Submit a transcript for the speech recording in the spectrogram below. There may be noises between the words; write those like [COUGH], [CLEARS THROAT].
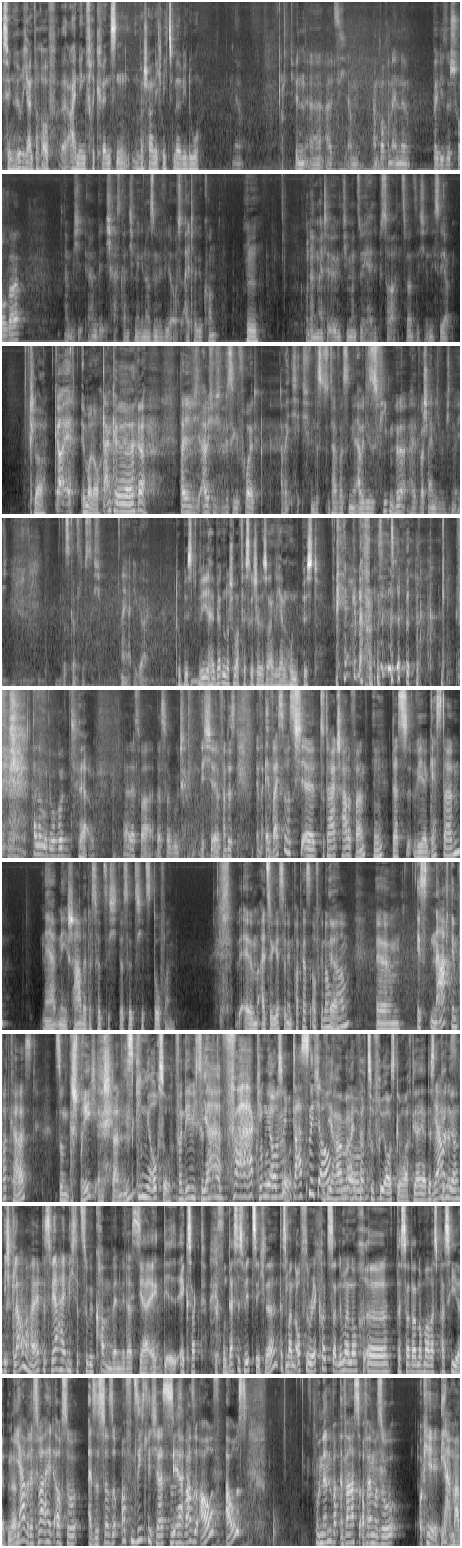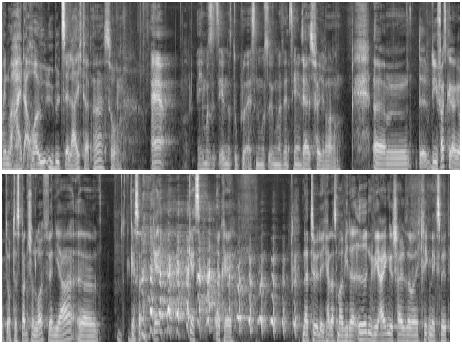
Deswegen höre ich einfach auf äh, einigen Frequenzen wahrscheinlich nichts mehr wie du. Ja. Ich bin, äh, als ich am, am Wochenende bei dieser Show war, hab ich, haben wir, ich weiß gar nicht mehr genau, sind wir wieder aufs Alter gekommen. Hm, Und dann meinte irgendjemand so, ja, du bist doch 28. Und ich so, ja, klar, geil, immer noch. danke. Ja, Da habe ich, mich- hab ich mich ein bisschen gefreut. Aber ich, ich finde das total faszinierend. Aber dieses Fiepen höre halt wahrscheinlich wirklich nur ich. Das ist ganz lustig. Naja, egal. du bist, wie, wir hatten doch schon mal festgestellt, dass du eigentlich ein Hund bist. [LAUGHS] genau. [LAUGHS] Hallo, du Hund. Ja, Ja, das war, das war gut. Ich äh, fand das. Äh, weißt du, was ich äh, total schade fand? Hm? Dass wir gestern. Naja, nee, schade, das hört sich, das hört sich jetzt doof an. Ähm, als wir gestern den Podcast aufgenommen Ja. haben, ähm, ist nach dem Podcast so ein Gespräch entstanden, das ging mir auch so. von dem ich so Ja, dachte, fuck, ging mir auch so. das nicht Wir haben einfach zu früh ausgemacht. Ja, ja, das Ja, ging das, ja. ich glaube halt, das wäre halt nicht dazu gekommen, wenn wir das. Ja, die- exakt. Das- Und das ist witzig, ne? Dass man off the records dann immer noch, äh, dass da dann noch mal was passiert, ne? Ja, aber das war halt auch so, also es war so offensichtlich, du, so, Ja. es war so auf, aus und dann war, war es auf einmal so, okay, Ja, Marvin war halt auch übelst erleichtert, ne? So. ja, ja. Ich muss jetzt eben das Duplo essen, du musst irgendwas erzählen. Ja, ist völlig in Ordnung. Ähm, die, ich weiß gar nicht, ob, das Band schon läuft. Wenn ja, äh, gestern. [LAUGHS] Ge, gest, okay. Natürlich, hat das mal wieder irgendwie eingeschaltet, aber ich kriege nichts mit.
